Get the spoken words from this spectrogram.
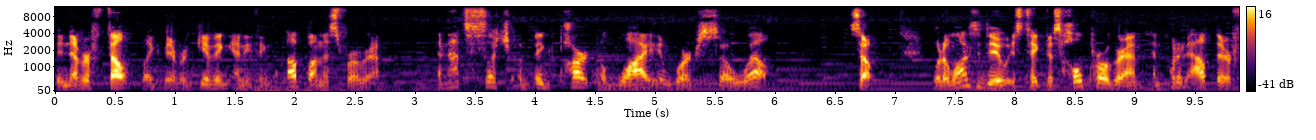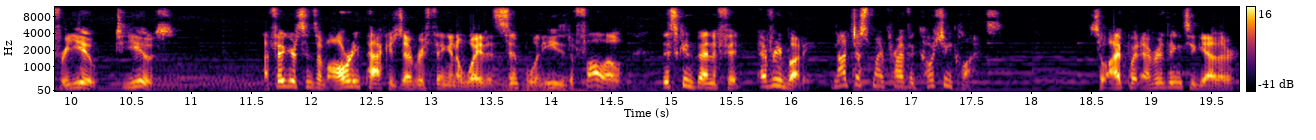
They never felt like they were giving anything up on this program. And that's such a big part of why it works so well. So what I wanted to do is take this whole program and put it out there for you to use. I figured since I've already packaged everything in a way that's simple and easy to follow, this can benefit everybody, not just my private coaching clients. So I put everything together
